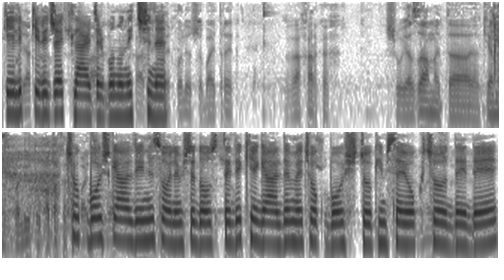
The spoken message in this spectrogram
gelip gireceklerdir bunun için içine. Çok boş geldiğini söylemişti dost. Dedi ki geldim ve çok boştu, kimse yoktu dedi.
